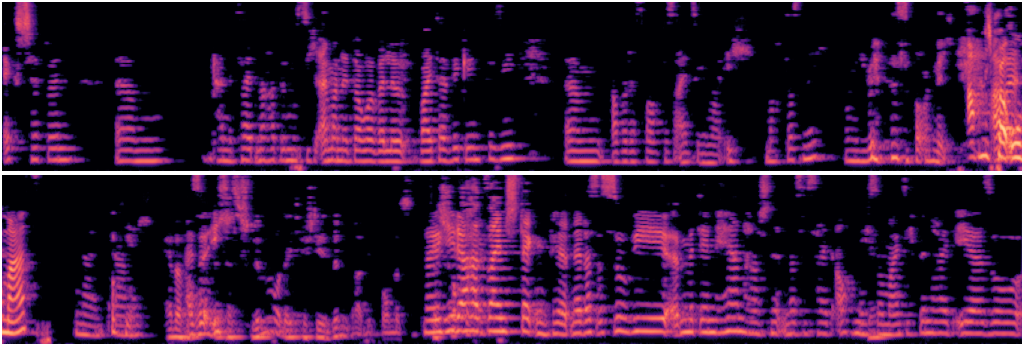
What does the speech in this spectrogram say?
Ex-Chefin ähm, keine Zeit mehr hatte, musste ich einmal eine Dauerwelle weiterwickeln für sie. Ähm, aber das war auch das einzige Mal. Ich mache das nicht und ich will das auch nicht. auch nicht aber- bei Omas? Nein, gar Okay. nicht. Ja, aber warum? Also ist ich- das schlimm oder ich verstehe den Sinn gerade nicht, warum das. Na, das jeder hat sein Steckenpferd, ne? Das ist so wie äh, mit den Herrenhaarschnitten, das ist halt auch nicht Okay. so meins. Ich bin halt eher so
